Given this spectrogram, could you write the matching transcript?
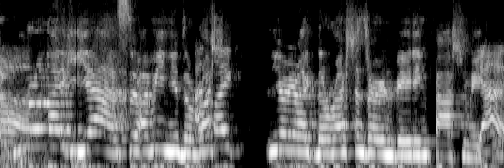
uh, You're like, "Yes." I mean, you're the Russian. Like, you're like the Russians are invading fashion week. Yeah,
